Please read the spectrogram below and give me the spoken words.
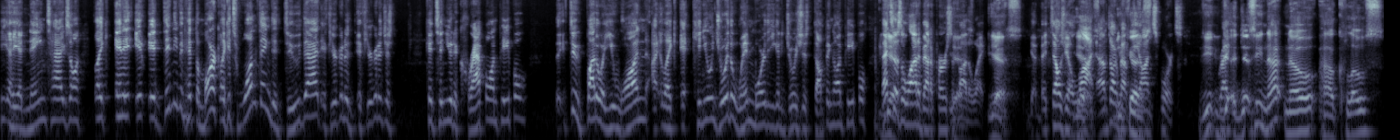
He, he had name tags on, like, and it, it it didn't even hit the mark. Like, it's one thing to do that if you're gonna if you're gonna just continue to crap on people. Dude, by the way, you won. I, like, it, can you enjoy the win more than you can enjoy just dumping on people? That Yes. says a lot about a person, by the way. Yes. It tells you a Yes, lot. I'm talking about beyond sports. You, Right. Does he not know how close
